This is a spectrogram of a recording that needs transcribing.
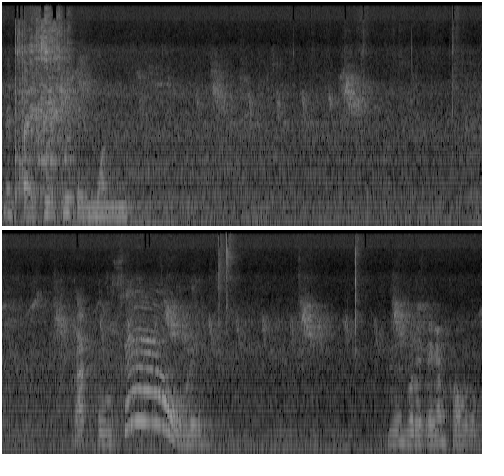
เป็นไตคือที่เป็นมวลตักตัวเซลเลยมึงบ่ได้ไปน้ำเขาหรอก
